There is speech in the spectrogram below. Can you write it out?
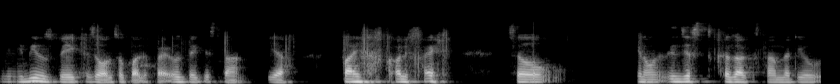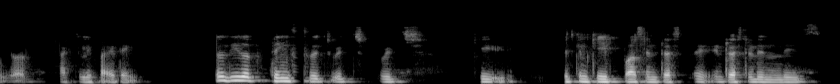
maybe Uzbek has also qualified. Uzbekistan, yeah, five have qualified. So you know, it's just Kazakhstan that you you're actually fighting. So these are things which which which keep, which can keep us interest, interested in these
